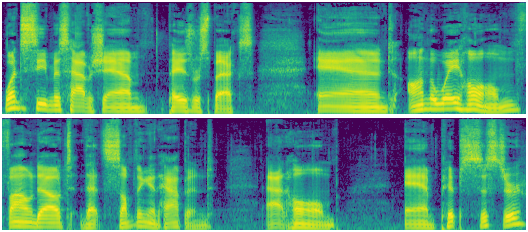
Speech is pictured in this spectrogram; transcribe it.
went to see Miss Havisham, pay his respects, and on the way home found out that something had happened at home and Pip's sister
